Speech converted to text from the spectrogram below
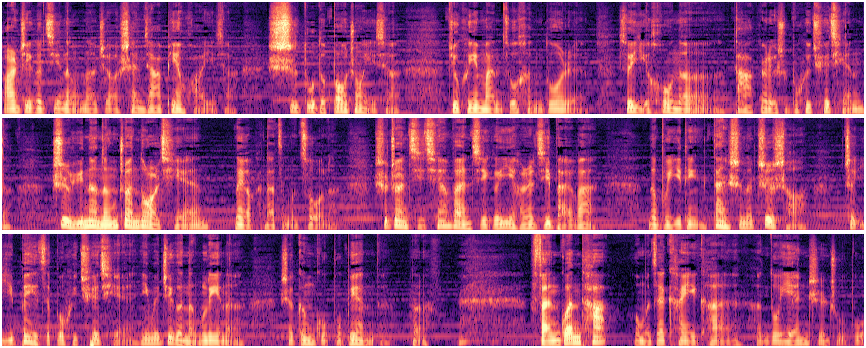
而这个技能呢，只要善加变化一下，适度的包装一下，就可以满足很多人。所以以后呢，大概率是不会缺钱的。至于呢，能赚多少钱，那要看他怎么做了，是赚几千万、几个亿，还是几百万，那不一定。但是呢，至少这一辈子不会缺钱，因为这个能力呢是亘古不变的。反观他，我们再看一看很多颜值主播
